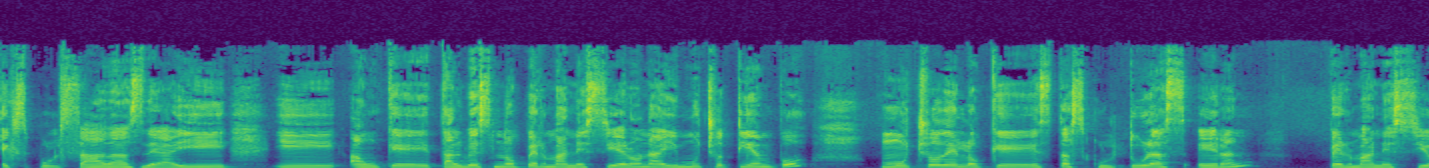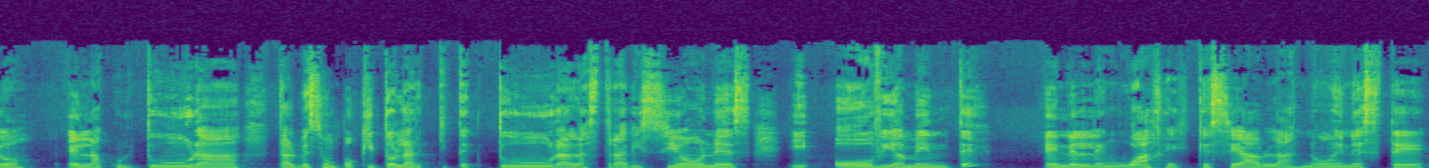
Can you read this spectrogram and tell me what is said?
expulsadas de ahí y aunque tal vez no permanecieron ahí mucho tiempo, mucho de lo que estas culturas eran permaneció en la cultura, tal vez un poquito la arquitectura, las tradiciones y obviamente en el lenguaje que se habla, ¿no? En este,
